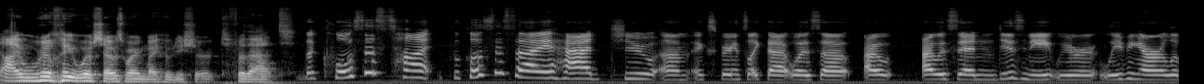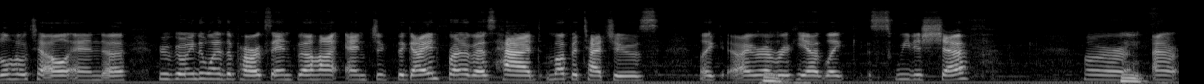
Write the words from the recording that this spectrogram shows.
I really wish I was wearing my Hooty shirt for that. the closest time, the closest I had to um, experience like that was uh, I I was in Disney. We were leaving our little hotel and uh, we were going to one of the parks and behind and j- the guy in front of us had Muppet tattoos. Like I remember he had like Swedish Chef, or Hmm. I don't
